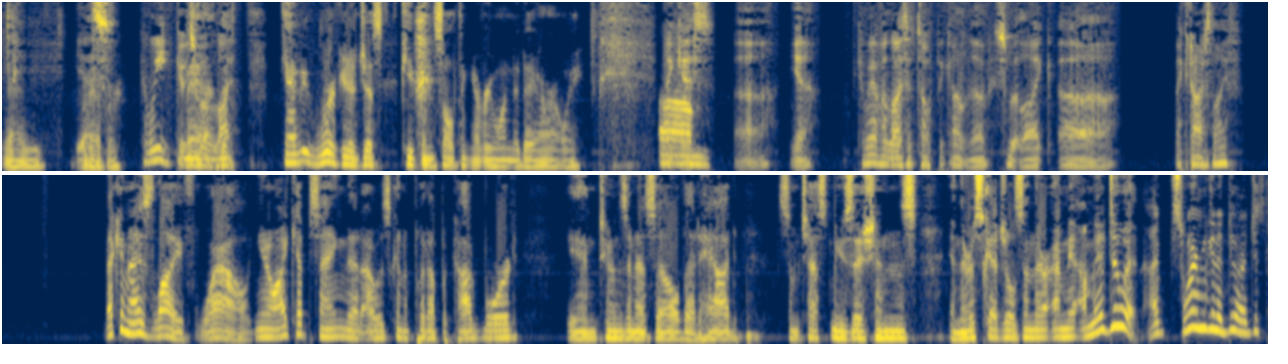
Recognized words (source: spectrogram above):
Yeah, Yes. whatever. Can we go to a Man, light? Can't, we're going to just keep insulting everyone today, aren't we? I Um, guess. Uh, yeah. Can we have a lighter topic? I don't know. Something like uh, mechanized life. Mechanized Life. Wow. You know, I kept saying that I was going to put up a cogboard in Tunes and SL that had some test musicians and their schedules in there. I mean, I'm going to do it. I swear I'm going to do it. I just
